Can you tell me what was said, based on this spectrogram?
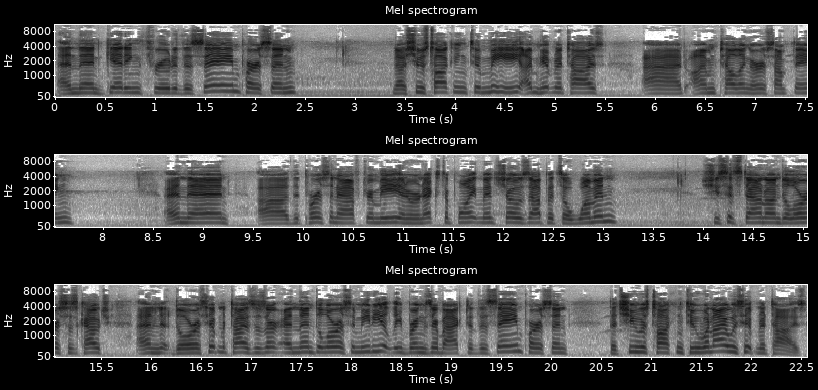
and then getting through to the same person now she was talking to me. I'm hypnotized and i'm telling her something. And then uh, the person after me in her next appointment shows up. It's a woman. She sits down on Dolores's couch and Dolores hypnotizes her, and then Dolores immediately brings her back to the same person that she was talking to when I was hypnotized.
